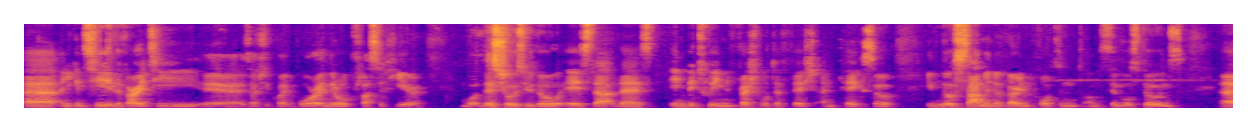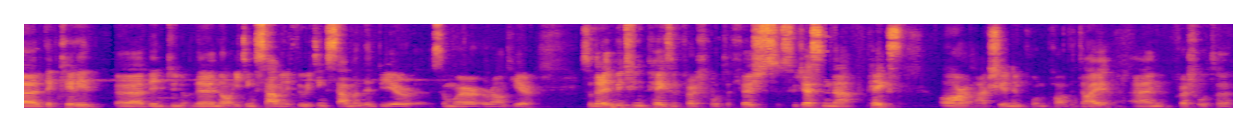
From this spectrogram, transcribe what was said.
uh, and you can see the variety uh, is actually quite boring. They're all clustered here. What this shows you though is that there's in between freshwater fish and pigs. So even though salmon are very important on symbol stones, uh, they clearly uh, they do not, they're not eating salmon. If they're eating salmon, they'd be somewhere around here. So they're in between pigs and freshwater fish, suggesting that pigs are actually an important part of the diet and freshwater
